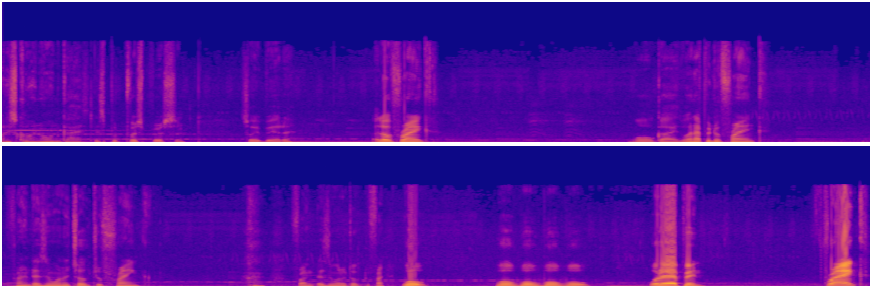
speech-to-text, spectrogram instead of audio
What is going on, guys? Let's put first person. So I better. Hello, Frank. Oh, guys, what happened to Frank? Frank doesn't want to talk to Frank. Frank doesn't want to talk to Frank. Whoa. Whoa, whoa, whoa, whoa. What happened? Frank?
